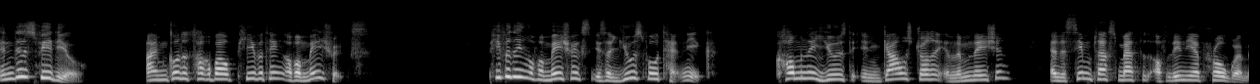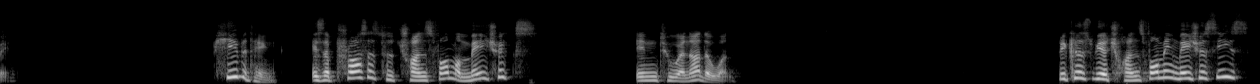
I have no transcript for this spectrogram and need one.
In this video, I'm going to talk about pivoting of a matrix. Pivoting of a matrix is a useful technique, commonly used in Gauss-Jordan elimination and the simplex method of linear programming. Pivoting is a process to transform a matrix into another one. Because we are transforming matrices,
